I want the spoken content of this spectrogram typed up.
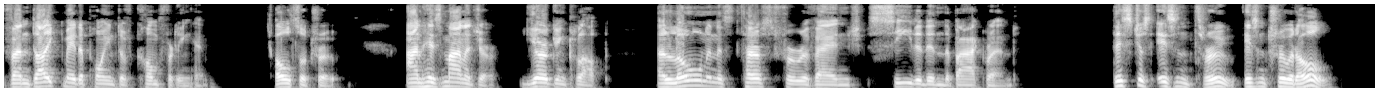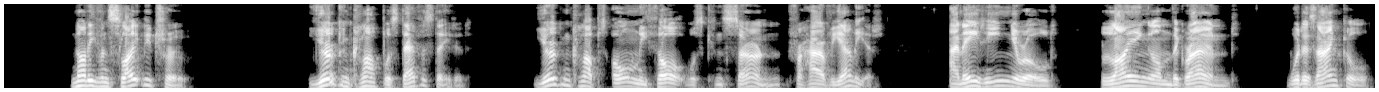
Van Dijk made a point of comforting him. Also true. And his manager, Jurgen Klopp, alone in his thirst for revenge, seated in the background. This just isn't true. Isn't true at all. Not even slightly true. Jurgen Klopp was devastated. Jurgen Klopp's only thought was concern for Harvey Elliott, an 18 year old lying on the ground with his ankle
